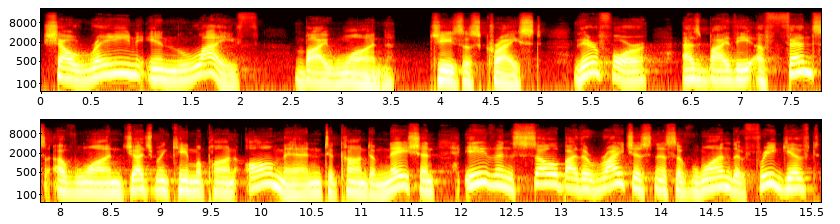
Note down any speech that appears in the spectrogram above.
shall reign in life by one, Jesus Christ. Therefore, as by the offense of one judgment came upon all men to condemnation, even so by the righteousness of one the free gift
